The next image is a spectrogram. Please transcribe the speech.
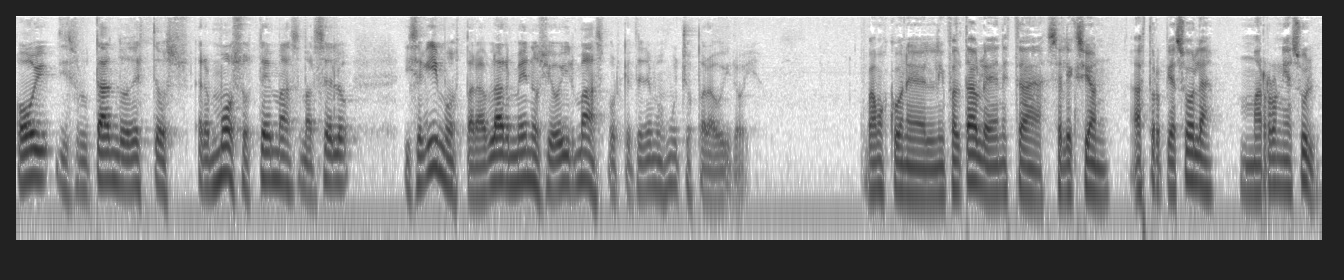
hoy disfrutando de estos hermosos temas, Marcelo, y seguimos para hablar menos y oír más, porque tenemos muchos para oír hoy. Vamos con el infaltable en esta selección. Astor Piazzolla, Marrón y Azul.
